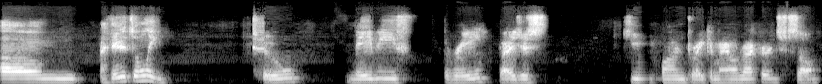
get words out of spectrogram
Um, I think it's only two, maybe three, but I just keep on breaking my own records, so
